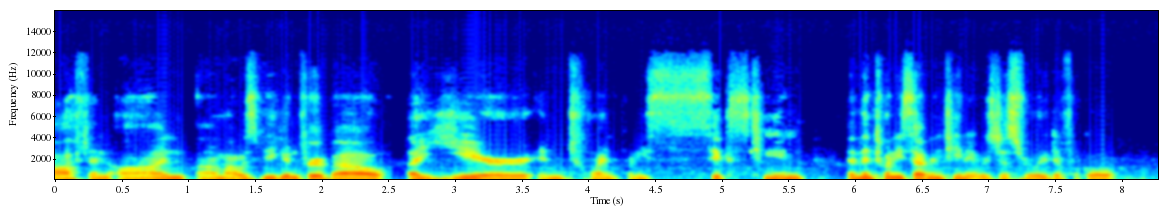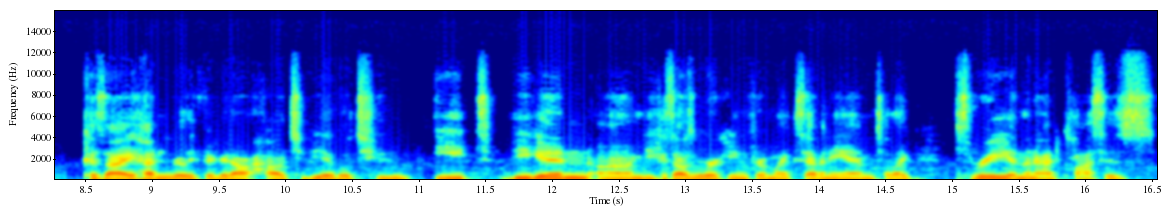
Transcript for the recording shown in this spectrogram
off and on. Um, I was vegan for about a year in 2016. And then 2017, it was just really difficult because I hadn't really figured out how to be able to eat vegan um, because I was working from like 7 a.m. to like 3 and then I had classes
